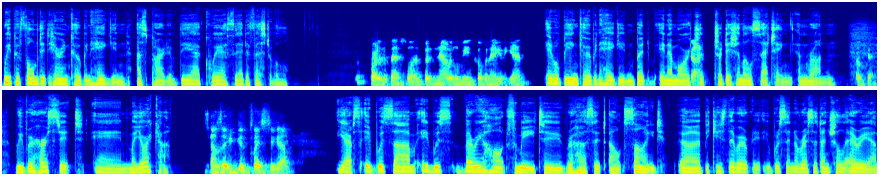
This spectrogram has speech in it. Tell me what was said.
We performed it here in Copenhagen as part of the uh, Queer Theatre Festival. Part of the festival, but now it'll be in Copenhagen again. It will be in Copenhagen, but in a more Got tr- it. traditional setting and run. Okay, We rehearsed it in Mallorca. sounds like a good place to go. Yes, it was. Um, it was very hard for me to rehearse it outside uh, because there were. It was in a residential area.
